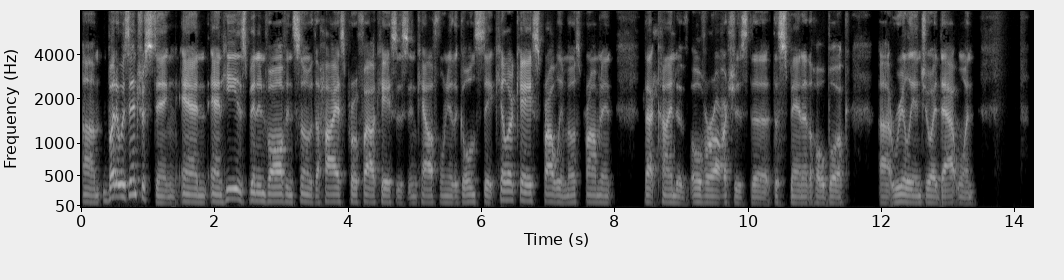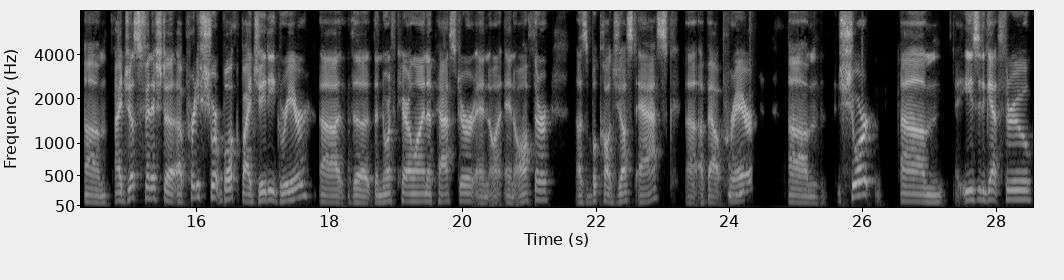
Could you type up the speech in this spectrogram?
Um, but it was interesting, and and he has been involved in some of the highest profile cases in California. The Golden State Killer case, probably most prominent. That kind of overarches the the span of the whole book. Uh, really enjoyed that one. Um, I just finished a, a, pretty short book by J.D. Greear, uh, the the North Carolina pastor and uh, and author. Uh, it's a book called Just Ask uh, about mm-hmm. prayer. Mm-hmm. Um, short, um, easy to get through.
